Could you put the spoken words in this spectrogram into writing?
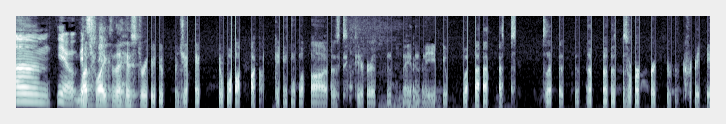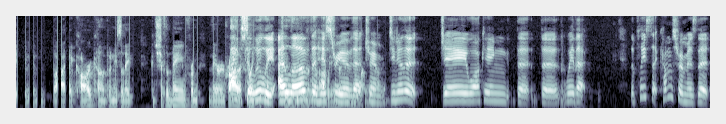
Um, you know, much like the history of jaywalking laws here in, in the U.S. Those were created by car companies, so they could shift the blame from their products. Absolutely, like, I love the history of that term. Do you know that jaywalking, the the way that the place that comes from is that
